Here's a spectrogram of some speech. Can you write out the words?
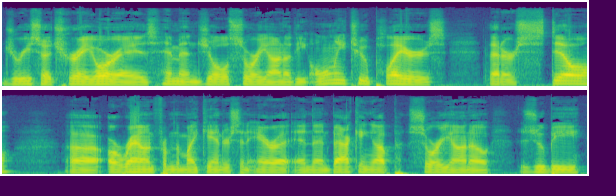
Drissa Traore, is him and Joel Soriano, the only two players that are still uh, around from the Mike Anderson era, and then backing up Soriano, Zuby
